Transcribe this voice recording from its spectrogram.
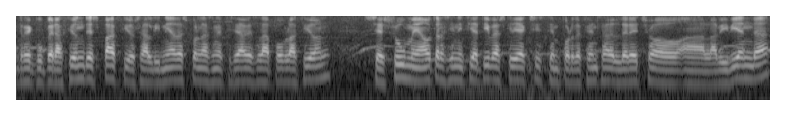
recuperación de espacios alineadas con las necesidades de la población se sume a otras iniciativas que ya existen por defensa del derecho a la vivienda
